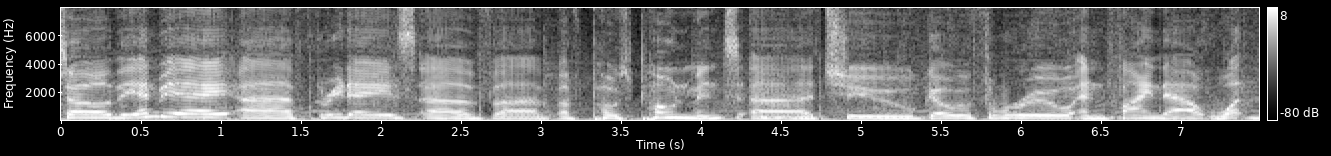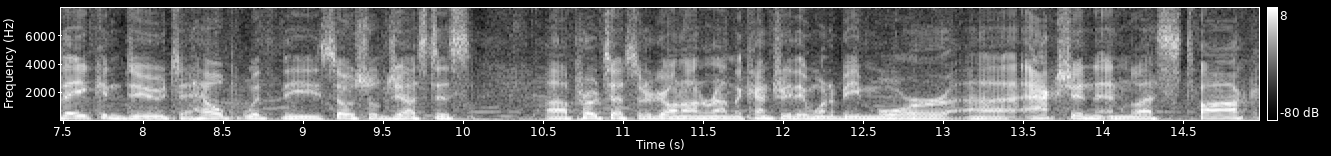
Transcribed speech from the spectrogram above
So the NBA, uh, three days of, uh, of postponement uh, to go through and find out what they can do to help with the social justice uh, protests that are going on around the country. They want to be more uh, action and less talk.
